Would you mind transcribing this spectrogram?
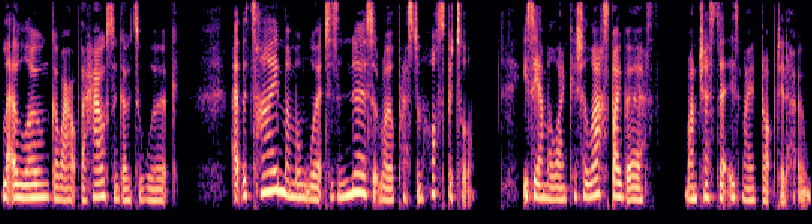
let alone go out of the house and go to work. At the time, my mum worked as a nurse at Royal Preston Hospital. You see, I'm a Lancashire lass by birth. Manchester is my adopted home.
